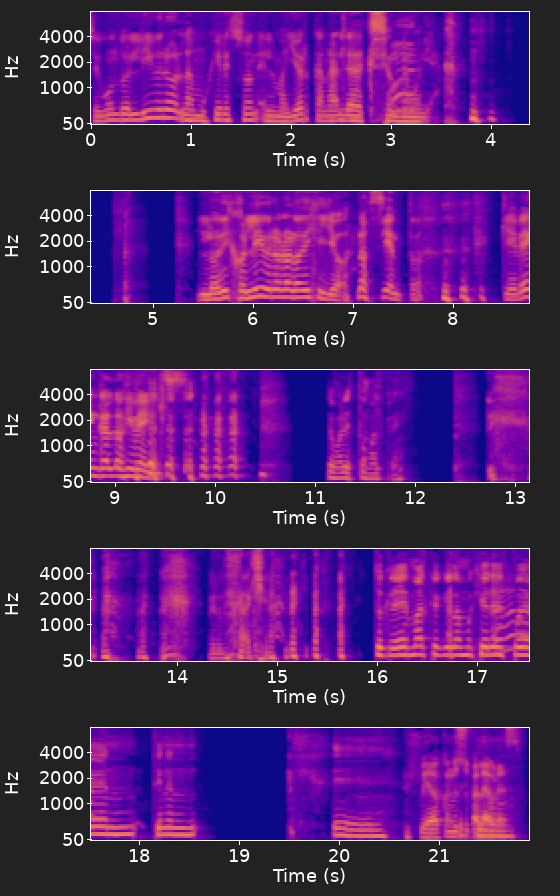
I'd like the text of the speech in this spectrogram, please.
Segundo el libro, las mujeres son el mayor canal de acción demoníaca. Lo dijo el libro, no lo dije yo. Lo siento. Que vengan los emails. Te molesto, Malca. ¿Verdad? Que ahora ¿Tú crees, Malca, que las mujeres Ah. pueden. tienen. Eh, Cuidado con sus palabras.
